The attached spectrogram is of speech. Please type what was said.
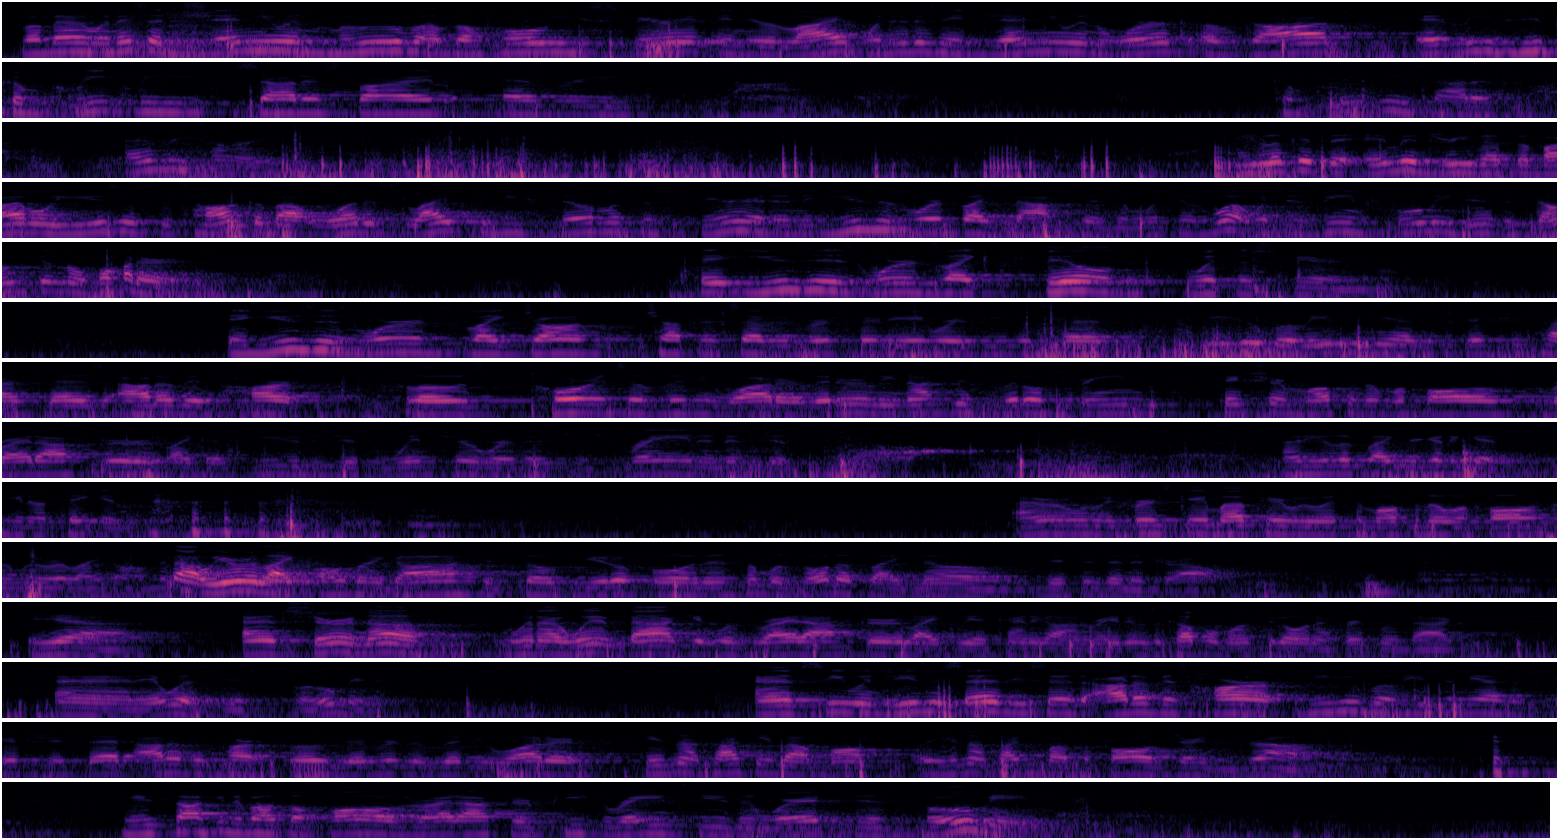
But man, when it's a genuine move of the Holy Spirit in your life, when it is a genuine work of God, it leaves you completely satisfied every time. Completely satisfied every time. You look at the imagery that the Bible uses to talk about what it's like to be filled with the Spirit, and it uses words like baptism, which is what? Which is being fully just dunked in the water. It uses words like filled with the Spirit. It uses words like John chapter 7, verse 38, where Jesus said, He who believes in me, as the scriptures has says, out of his heart flows torrents of living water. Literally, not just little streams. Picture Multnomah Falls right after like a huge just winter where there's just rain and it's just and you look like you're gonna get you know taken. I remember when we first came up here, we went to Multnomah Falls, and we were like, "Oh man!" We were like, "Oh my gosh, it's so beautiful!" And then someone told us, "Like, no, this isn't a drought." Yeah, and sure enough, when I went back, it was right after like we had kind of gotten rain. It was a couple months ago when I first went back, and it was just booming. And see, when Jesus says, He says, out of his heart, he who believes in me, as the scripture said, out of his heart flows rivers of living water. He's not talking about he's not talking about the falls during the drought. he's talking about the falls right after peak rain season, where it's just booming.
